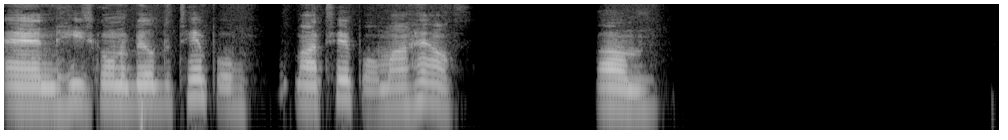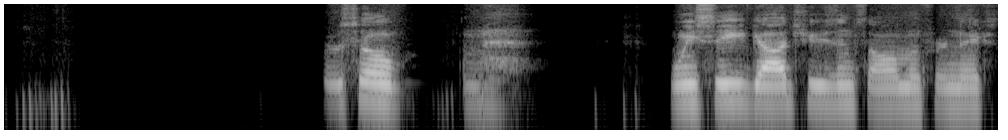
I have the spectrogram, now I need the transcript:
And he's going to build the temple, my temple, my house. Um, so we see God choosing Solomon for next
